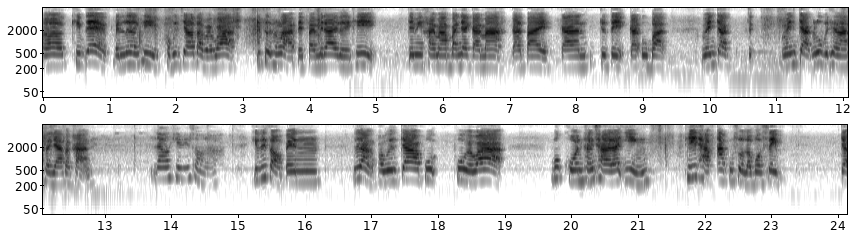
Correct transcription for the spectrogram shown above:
เอ่อคลิปแรกเป็นเรื่องที่พระพุทธเจ้าตรัสไว้ว่าพิสูจน์ทั้งหลายเป็นไปไม่ได้เลยที่ จะมีใครมาบัญญัติการมา การไป การจุติ การอุบัติ เว้นจากเว้นจากรูปวิทยาสัญญาสังขาร แล้วคลิปที่สองล่ะคลิปที่สองเป็นเรื่องพระพุทธเจ้าพูด พูดไว้ว่า บุคคลทั้งชายและหญิง ที่ทำอกุศลบทสิบจะ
